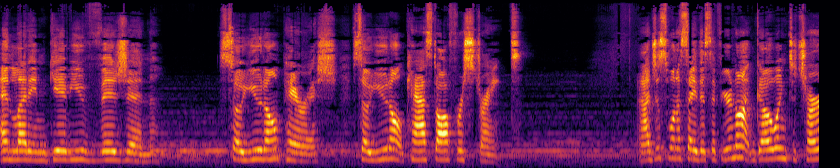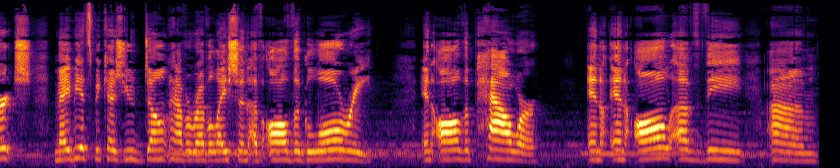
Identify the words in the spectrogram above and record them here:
and let Him give you vision so you don't perish, so you don't cast off restraint. And I just want to say this if you're not going to church, maybe it's because you don't have a revelation of all the glory and all the power and, and all of the um,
